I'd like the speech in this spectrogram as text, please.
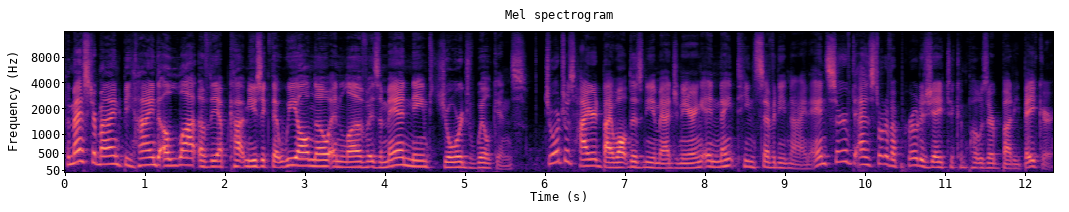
The mastermind behind a lot of the Epcot music that we all know and love is a man named George Wilkins. George was hired by Walt Disney Imagineering in 1979 and served as sort of a protege to composer Buddy Baker,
